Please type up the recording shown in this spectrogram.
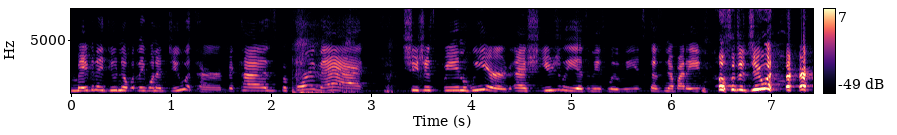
maybe they do know what they want to do with her because before that, she's just being weird as she usually is in these movies because nobody knows what to do with her.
